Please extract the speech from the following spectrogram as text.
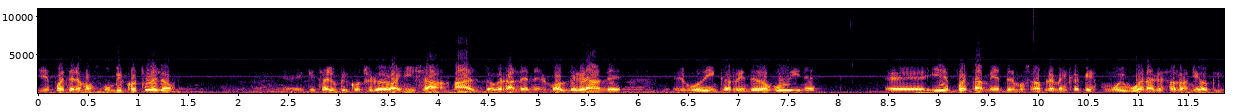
y después tenemos un bizcochuelo, eh, que sale un bizcochuelo de vainilla alto, grande, en el molde grande, el budín que rinde dos budines, eh, y después también tenemos una premezcla que es muy buena, que son los gnocchis.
